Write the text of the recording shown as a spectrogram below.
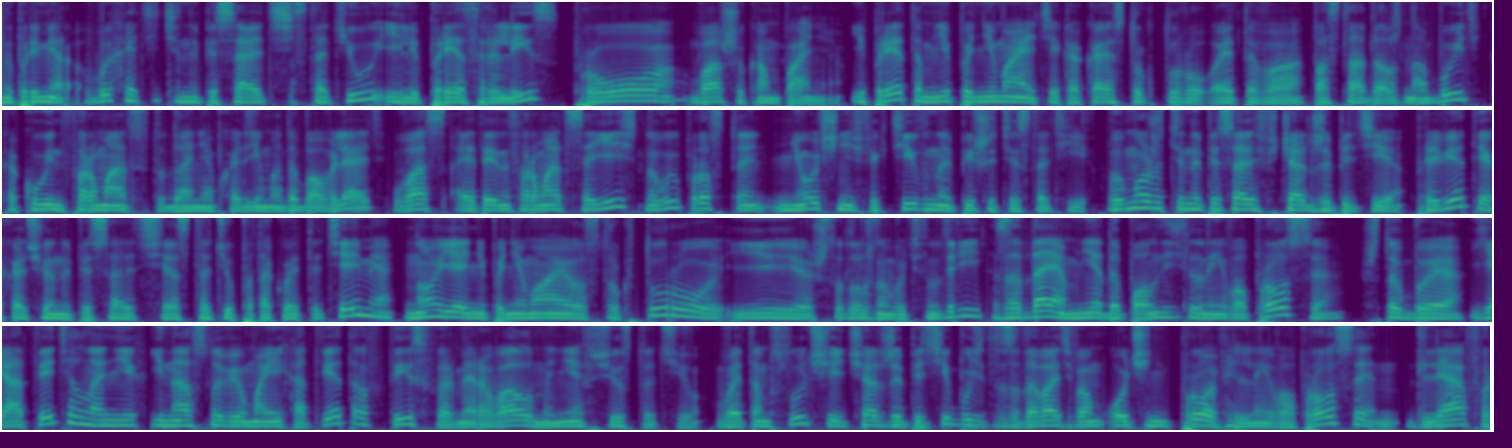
Например, вы хотите написать статью или пресс-релиз про вашу компанию, и при этом не понимаете, какая структура у этого поста должна быть, какую информацию туда необходимо добавлять. У вас эта информация есть, но вы просто не очень эффективно пишете статьи. Вы можете написать в чат GPT «Привет, я хочу написать статью по такой-то теме, но я не понимаю структуру и что должно быть внутри. Задай мне дополнительные вопросы, чтобы я ответил на них, и на основе моих ответов ты сформировал мне всю статью. В этом случае чат GPT будет задавать вам очень профильные вопросы для формирования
